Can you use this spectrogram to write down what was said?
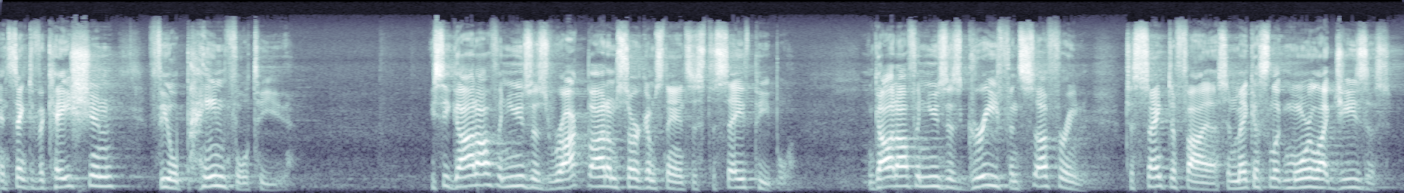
and sanctification feel painful to you? You see, God often uses rock bottom circumstances to save people. God often uses grief and suffering to sanctify us and make us look more like Jesus.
